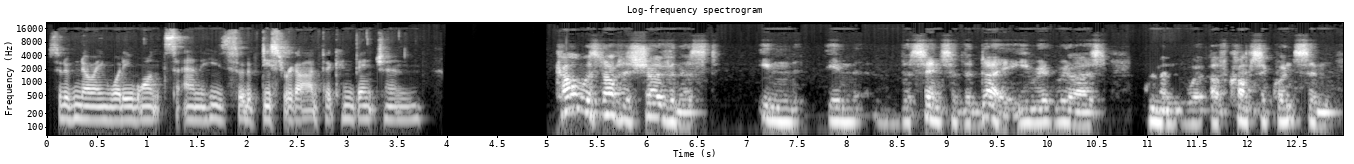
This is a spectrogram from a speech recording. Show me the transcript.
sort of knowing what he wants and his sort of disregard for convention. Cole was not a chauvinist in in the sense of the day. He re- realised women were of consequence, and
